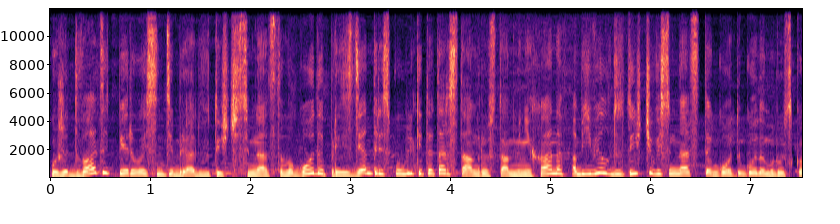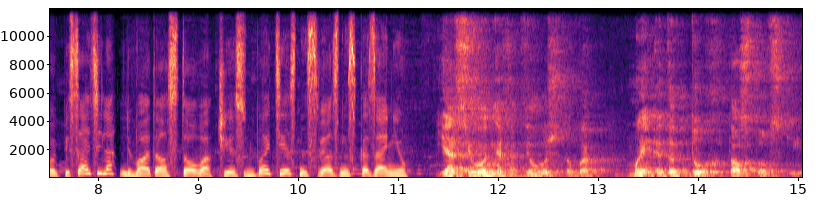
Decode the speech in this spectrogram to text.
Уже 21 сентября 2017 года президент Республики Татарстан Рустам Миниханов объявил 2018 год годом русского писателя Льва Толстого, чья судьба тесно связана с Казанью. Я сегодня хотел бы, чтобы мы этот дух толстовский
